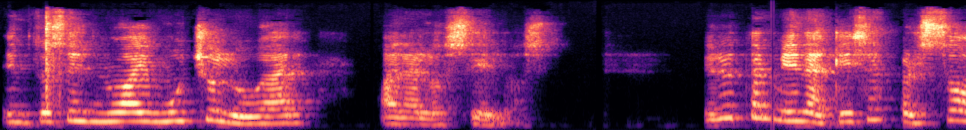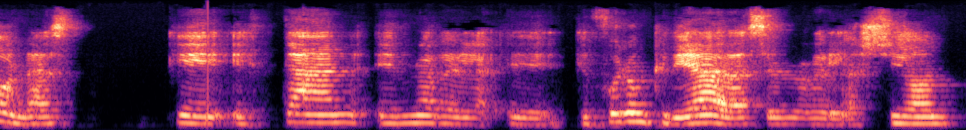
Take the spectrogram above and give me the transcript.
Entonces, no hay mucho lugar para los celos. Pero también aquellas personas que están en una eh, que fueron criadas en una relación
